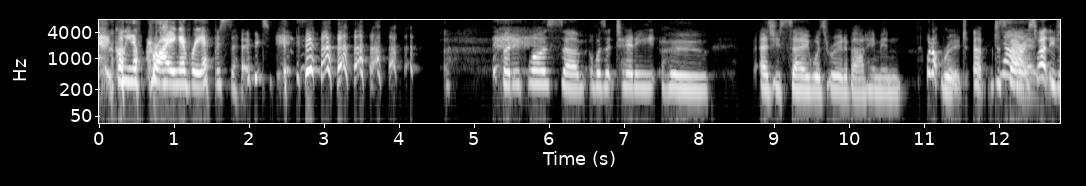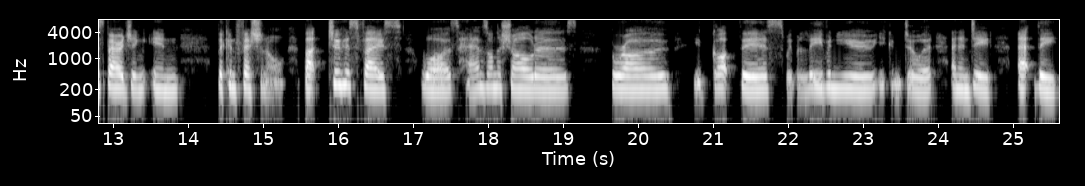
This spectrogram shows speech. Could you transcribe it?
Queen of crying every episode. But it was um was it Teddy who, as you say, was rude about him in well, not rude, uh, dispar- no. slightly disparaging in the confessional, but to his face was hands on the shoulders, bro, you got this, we believe in you, you can do it. And indeed, at the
